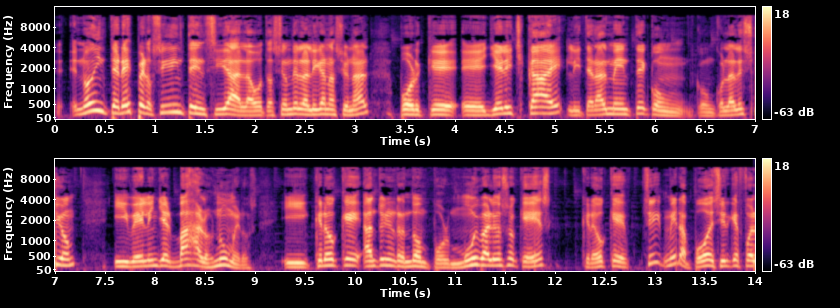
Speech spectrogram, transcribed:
eh, no de interés, pero sí de intensidad la votación de la Liga Nacional, porque eh, Yelich cae literalmente con, con, con, la lesión y Bellinger baja los números. Y creo que Anthony Rendón, por muy valioso que es, creo que sí, mira, puedo decir que fue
